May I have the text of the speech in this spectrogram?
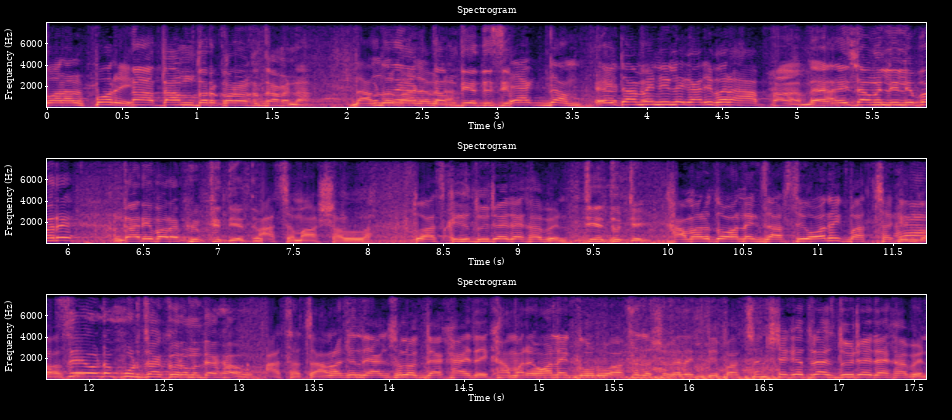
করার পরে? না দাম দর করা যাবে না। দাম দর করা যাবে দাম দিয়ে দিছি একদম। এই দামে নিলে গাড়ি ভাড়া হাফ হ্যাঁ এই দামে নিলে পরে গাড়ি ভাড়া ফিফটি দিয়ে দেবো। আচ্ছা মার্শাল্লাহ তো আজকে কি দুইটাই দেখাবেন? জি দুটোই খামারে তো অনেক জার্সি অনেক বাচ্চা কিন্তু আছে আছে। ওটা পর্যায়ক্রমে দেখাও। আচ্ছা আচ্ছা আমরা কিন্তু এক ঝলক দেখাই দেই খামারে অনেক গরু আছে দর্শকরা দেখতে পাচ্ছেন। সেক্ষেত্রে আজ দুইটাই দেখাবেন।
